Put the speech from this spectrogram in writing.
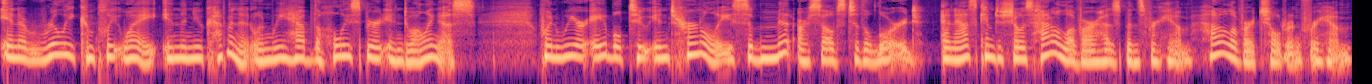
in a really complete way in the new covenant when we have the Holy Spirit indwelling us, when we are able to internally submit ourselves to the Lord and ask Him to show us how to love our husbands for Him, how to love our children for Him,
